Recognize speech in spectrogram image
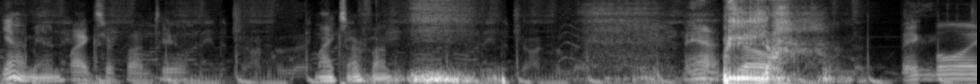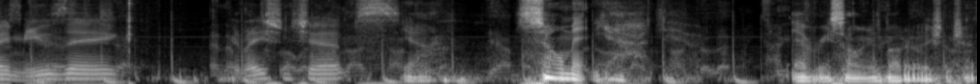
Yeah, man. Mics are fun too. Mics are fun. Man, so big boy music, relationships. Yeah. So many. Yeah, dude. Every song is about a relationship.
